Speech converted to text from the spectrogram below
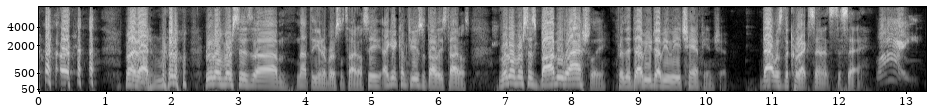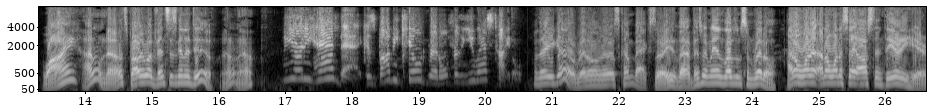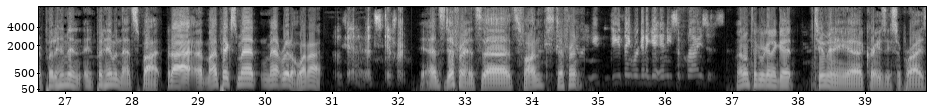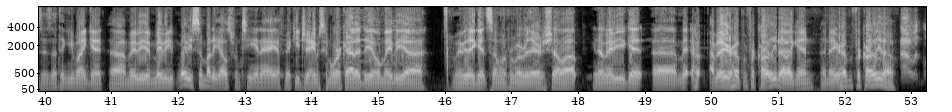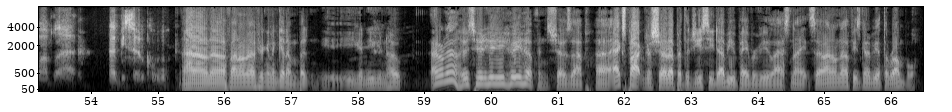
My bad. Riddle, Riddle versus um, not the Universal title. See, I get confused with all these titles. Riddle versus Bobby Lashley for the WWE Championship. That was the correct sentence to say. Why? Why? I don't know. It's probably what Vince is gonna do. I don't know. We already had that because Bobby killed Riddle for the U.S. title. Well, there you go. Riddle, and Riddle's comeback story. But Vince McMahon loves him some Riddle. I don't want to. I don't want to say Austin Theory here. Put him in. Put him in that spot. But I, uh, my pick's Matt Matt Riddle. Why not? Okay, that's different. Yeah, it's different. It's uh, it's fun. It's different. Do you think we're gonna get any surprises? I don't think we're gonna get too many uh, crazy surprises. I think you might get uh, maybe maybe maybe somebody else from TNA if Mickie James can work out a deal. Maybe uh maybe they get someone from over there to show up. You know, maybe you get. Uh, I know you're hoping for Carlito again. I know you're hoping for Carlito. I would love that. That'd be so cool. I don't know if I don't know if you're gonna get him, but you, you can you can hope. I don't know who's who who, who you hoping shows up. Uh, X Pac just showed up at the GCW pay per view last night, so I don't know if he's gonna be at the Rumble.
